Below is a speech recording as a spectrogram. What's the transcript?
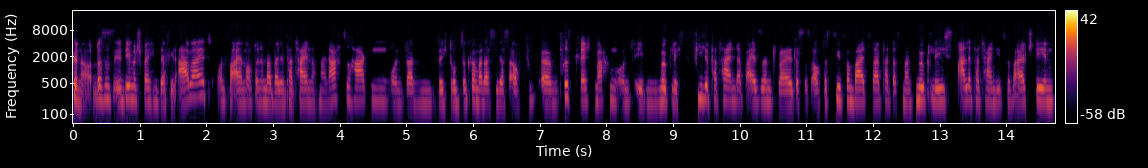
Genau, das ist dementsprechend sehr viel Arbeit und vor allem auch dann immer bei den Parteien nochmal nachzuhaken und dann sich darum zu kümmern, dass sie das auch ähm, fristgerecht machen und eben möglichst viele Parteien dabei sind, weil das ist auch das Ziel vom Wahlswiper, dass man möglichst alle Parteien, die zur Wahl stehen,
